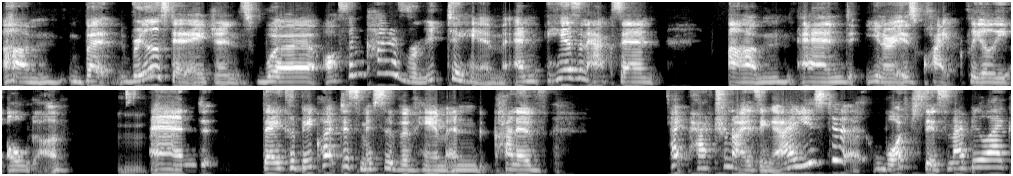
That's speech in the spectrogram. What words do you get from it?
Um, but real estate agents were often kind of rude to him, and he has an accent, um, and you know is quite clearly older, mm. and they could be quite dismissive of him and kind of quite patronizing. And I used to watch this, and I'd be like,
